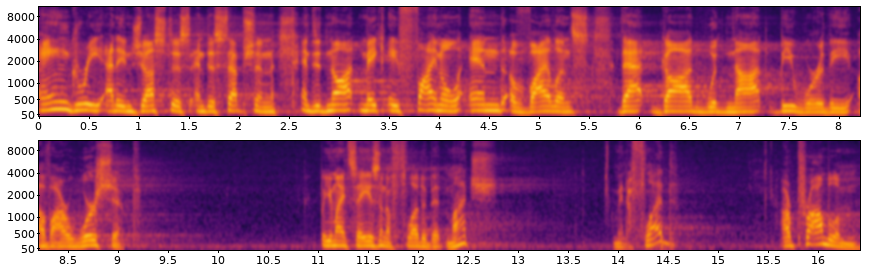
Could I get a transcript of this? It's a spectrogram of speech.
angry at injustice and deception and did not make a final end of violence, that God would not be worthy of our worship. But you might say, Isn't a flood a bit much? I mean, a flood? Our problem,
